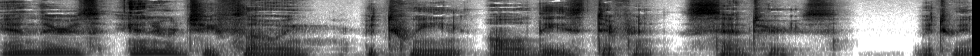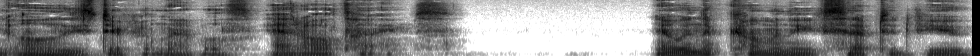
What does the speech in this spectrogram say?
And there's energy flowing between all these different centers, between all these different levels at all times. Now, in the commonly accepted view,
